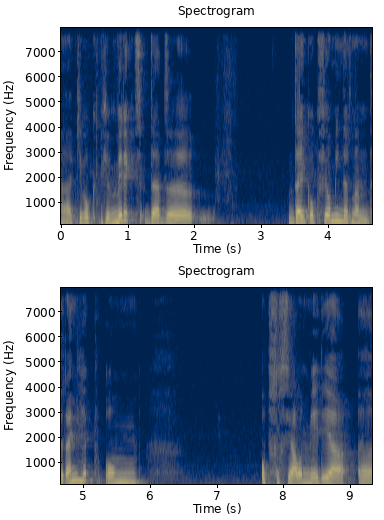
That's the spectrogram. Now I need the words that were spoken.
Uh, ik heb ook gemerkt dat de dat ik ook veel minder een drang heb om op sociale media uh,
